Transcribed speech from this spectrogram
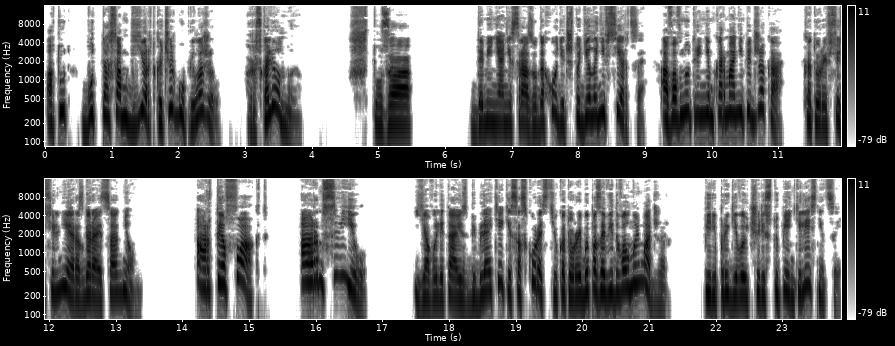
а тут будто сам Герд кочергу приложил, раскаленную. Что за... До меня не сразу доходит, что дело не в сердце, а во внутреннем кармане пиджака, который все сильнее разгорается огнем. Артефакт! Армсвилл! Я вылетаю из библиотеки со скоростью, которой бы позавидовал мой маджер, перепрыгиваю через ступеньки лестницы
